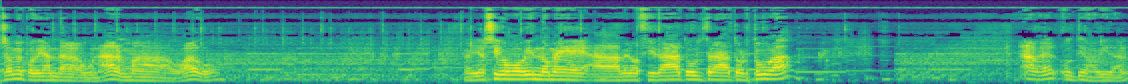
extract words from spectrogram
Eso me podrían dar algún arma o algo. Pero yo sigo moviéndome a velocidad ultra tortuga. A ver, última vida, ¿no?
